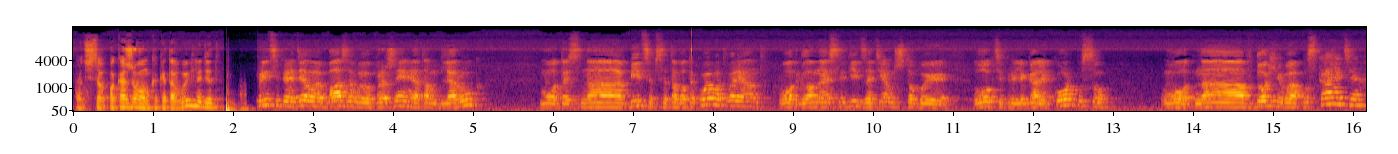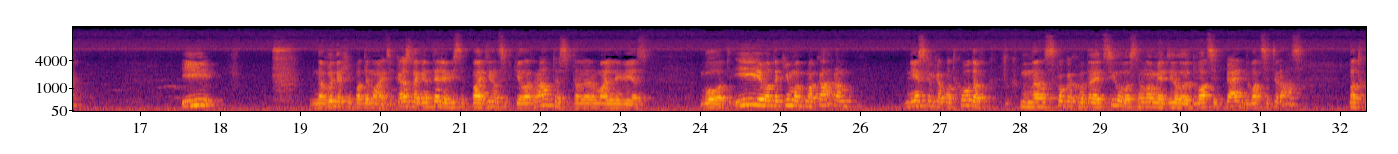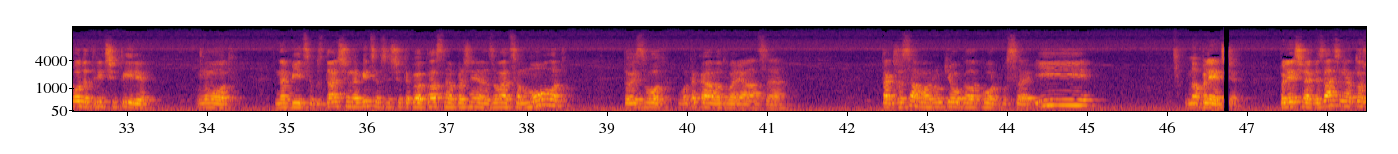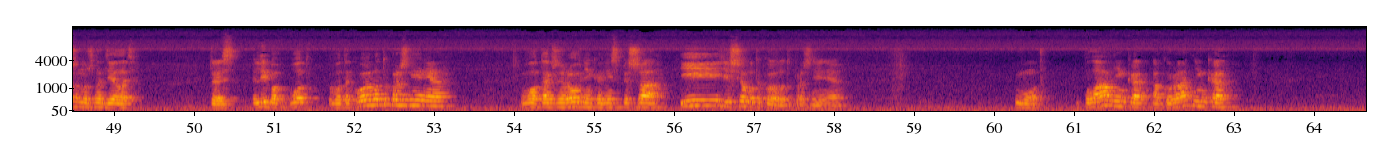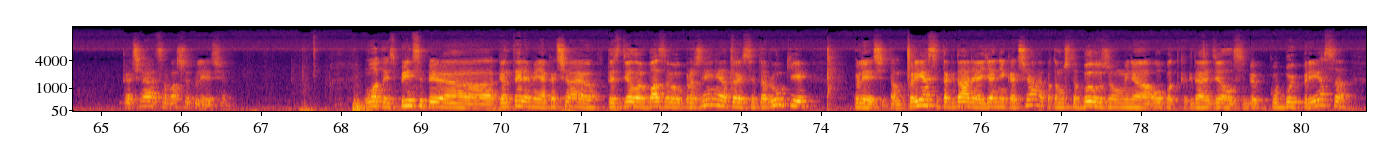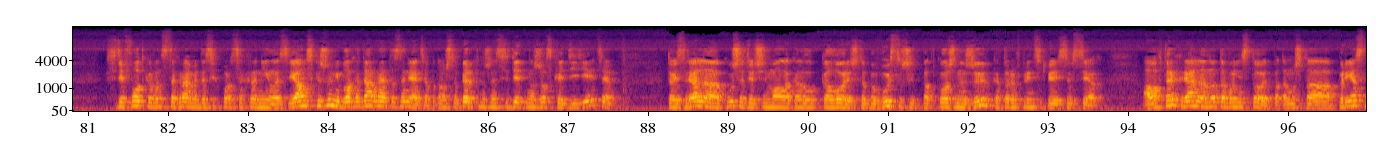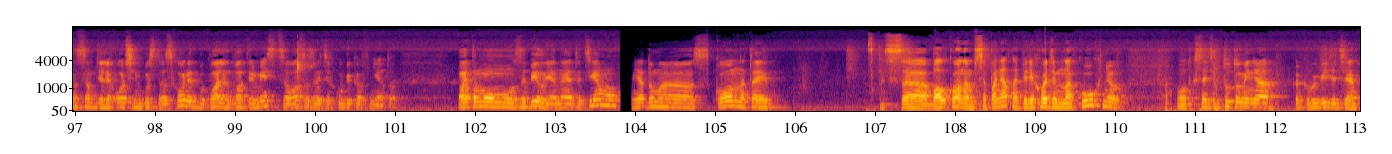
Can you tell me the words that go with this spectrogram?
Вот сейчас покажу вам, как это выглядит. В принципе, я делаю базовые упражнения там для рук. Вот, то есть на бицепс это вот такой вот вариант. Вот, главное следить за тем, чтобы локти прилегали к корпусу. Вот, на вдохе вы опускаете и на выдохе поднимаете. Каждая гантеля весит по 11 килограмм, то есть это нормальный вес. Вот, и вот таким вот макаром несколько подходов, насколько хватает сил, в основном я делаю 25-20 раз, подхода 3-4. Ну вот, на бицепс. Дальше на бицепс еще такое классное упражнение называется молот. То есть вот, вот такая вот вариация. Так же самое руки около корпуса. И на плечи. Плечи обязательно тоже нужно делать. То есть либо вот, вот такое вот упражнение. Вот, также ровненько, не спеша. И еще вот такое вот упражнение. Вот. Плавненько, аккуратненько качаются ваши плечи. Вот, то есть, в принципе, э, гантелями я качаю, то есть делаю базовые упражнения, то есть это руки, плечи, там пресс и так далее я не качаю, потому что был уже у меня опыт, когда я делал себе кубы пресса, кстати, фотка в инстаграме до сих пор сохранилась. Я вам скажу, неблагодарное это занятие, потому что, во-первых, нужно сидеть на жесткой диете, то есть реально кушать очень мало калорий, чтобы высушить подкожный жир, который, в принципе, есть у всех. А во-вторых, реально оно того не стоит, потому что пресс на самом деле очень быстро сходит, буквально 2-3 месяца у вас уже этих кубиков нету. Поэтому забил я на эту тему. Я думаю, с комнатой, с э, балконом все понятно. Переходим на кухню. Вот, кстати, тут у меня, как вы видите,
